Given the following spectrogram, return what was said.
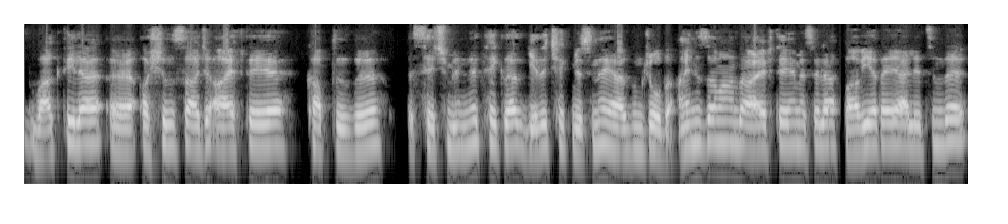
vaktiyle e, aşırı sağcı AFD'ye kaptırdığı seçmenini tekrar geri çekmesine yardımcı oldu. Aynı zamanda AFD'ye mesela Bavyera eyaletinde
